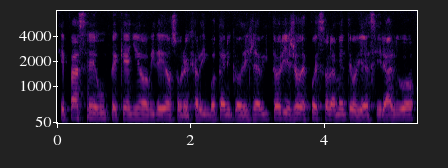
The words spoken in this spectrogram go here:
que pase un pequeño video sobre el Jardín Botánico de Isla Victoria y yo después solamente voy a decir algo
